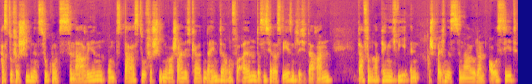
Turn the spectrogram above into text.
Hast du verschiedene Zukunftsszenarien und da hast du verschiedene Wahrscheinlichkeiten dahinter und vor allem, das ist ja das Wesentliche daran, davon abhängig, wie ein entsprechendes Szenario dann aussieht,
